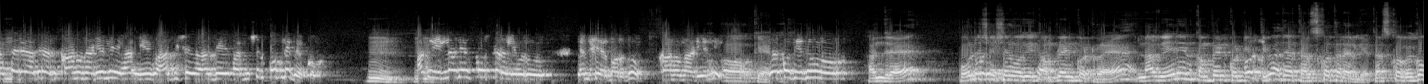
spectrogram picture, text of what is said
ಎಫ್ ಐ ಆರ್ ಆದ್ರೆ ಅದು ಕಾನೂನು ಅಡಿಯಲ್ಲಿ R B R B I permission ಕೊಡ್ಲೇಬೇಕು. ಅದು ಇವರು ಮಾಡುದು ಕಾನೂನು ಅಡಿಯಲ್ಲಿ. ಇದು ಅಂದ್ರೆ ಪೊಲೀಸ್ ಸ್ಟೇಷನ್ ಹೋಗಿ ಕಂಪ್ಲೇಂಟ್ ಕೊಟ್ರೆ ನಾವ್ ಏನೇನು ಕಂಪ್ಲೇಂಟ್ ಕೊಟ್ಟಿರ್ತೀವಿ ಅದನ್ನ ತರ್ಸ್ಕೋತಾರೆ ಅಲ್ಲಿಗೆ. ತರ್ಸ್ಕೋಬೇಕು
